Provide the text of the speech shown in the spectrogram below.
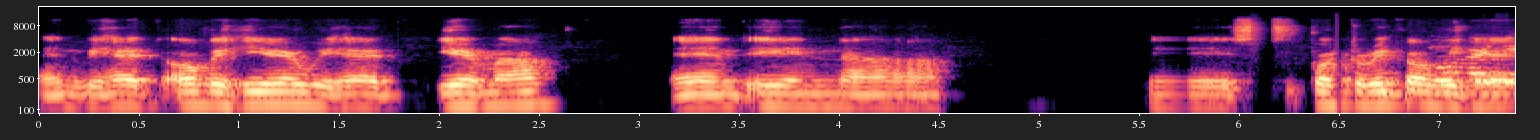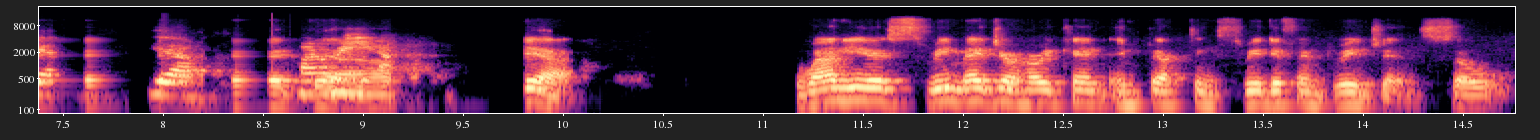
and we had over here, we had Irma, and in uh, Puerto Rico, we had, yeah. Had, Maria. Uh, yeah. One year, three major hurricanes impacting three different regions. So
